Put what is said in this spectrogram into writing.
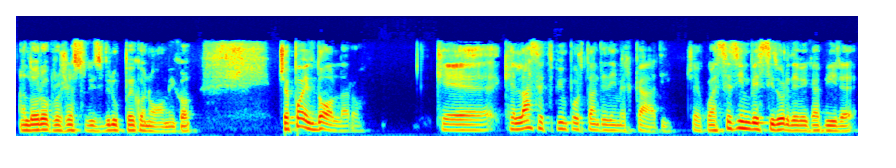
al loro processo di sviluppo economico. C'è poi il dollaro, che, che è l'asset più importante dei mercati. Cioè, qualsiasi investitore deve capire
